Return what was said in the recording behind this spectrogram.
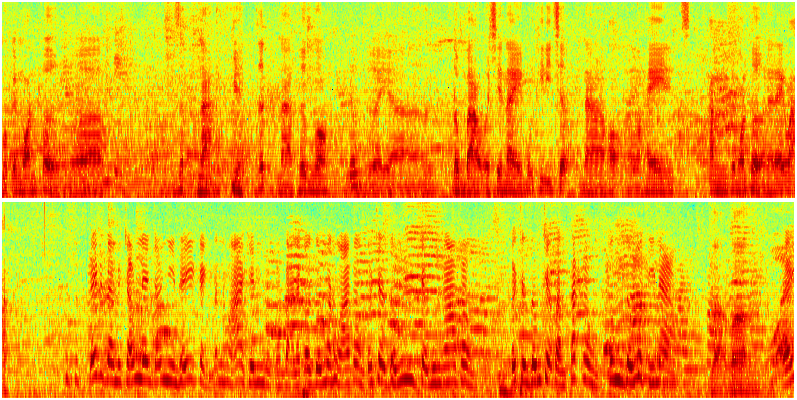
một cái món phở rất là đặc biệt, rất là thơm ngon. Đúng. Người à, đồng bào ở trên này mỗi khi đi chợ là họ hay ăn cái món phở này đấy các bạn. đấy bây giờ mình cháu lên cháu nhìn thấy cảnh văn hóa ở trên còn bạn này có giống văn hóa không? Có chợ giống chợ vùng cao không? Có chợ giống chợ bản sắc không? Không giống một tí nào. Dạ vâng. đấy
